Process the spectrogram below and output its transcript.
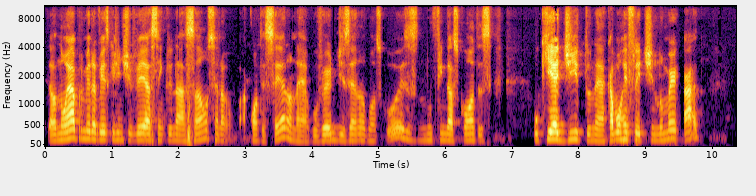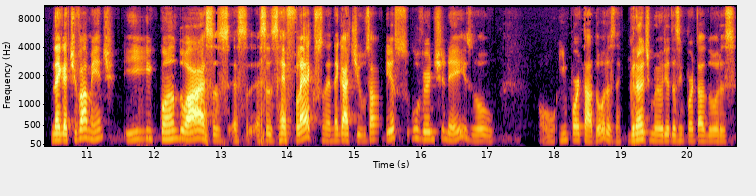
Então não é a primeira vez que a gente vê essa inclinação sendo acontecendo, né? O governo dizendo algumas coisas, no fim das contas, o que é dito, né, acabam refletindo no mercado negativamente e quando há essas, essas, esses reflexos né, negativos a preço, o governo chinês ou, ou importadoras, né, grande maioria das importadoras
